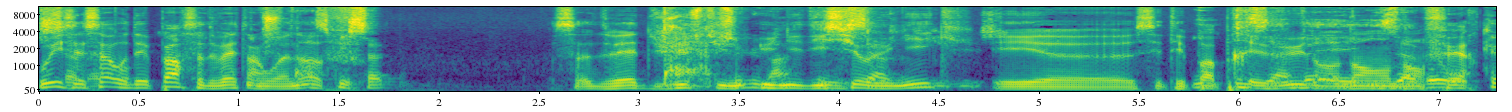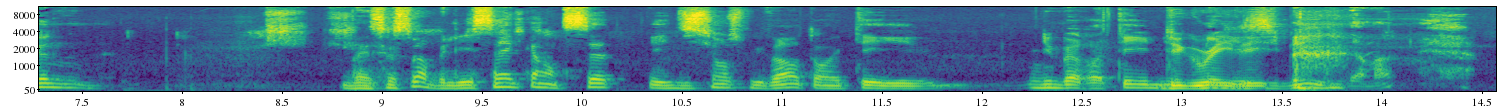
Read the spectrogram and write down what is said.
Oui, c'est ça. Au départ, ça devait être un one-off. Ça... devait être juste une, édition unique et euh, c'était pas prévu d'en faire. Ben, c'est ça, mais les 57 éditions suivantes ont été numérotées. Du gravy. Évidemment.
